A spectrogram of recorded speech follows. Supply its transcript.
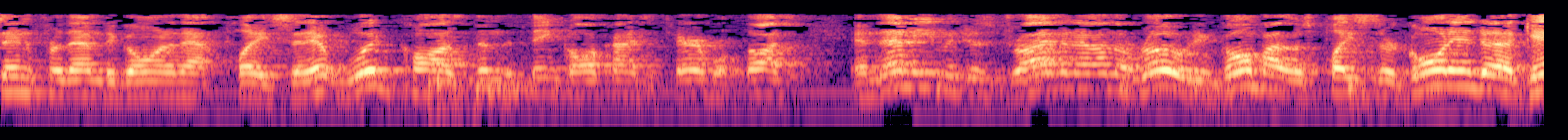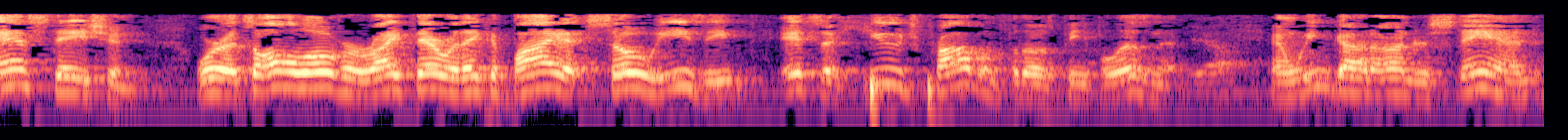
sin for them to go into that place, and it would cause them to think all kinds of terrible thoughts. And then even just driving down the road and going by those places or going into a gas station where it's all over right there where they could buy it so easy, it's a huge problem for those people, isn't it? Yeah. And we've got to understand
